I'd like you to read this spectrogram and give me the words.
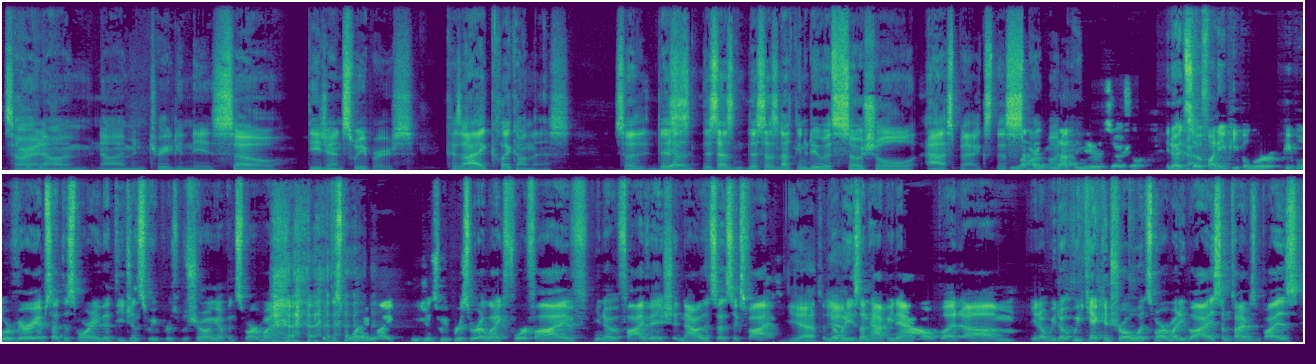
Sorry, now I'm now I'm intrigued in these. So Degen Sweepers, because I click on this. So this Yeah. is this has this has nothing to do with social aspects. This smart nothing, money. nothing to do with social. You know, it's so funny. People were people were very upset this morning that Degen Sweepers was showing up in Smart Money, but this morning, like Degen Sweepers were at like four five, you know, five ish, and now it's at six five. Yeah, So Yeah. nobody's unhappy now. But um, you know, we don't we can't control what Smart Money buys. Sometimes it buys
